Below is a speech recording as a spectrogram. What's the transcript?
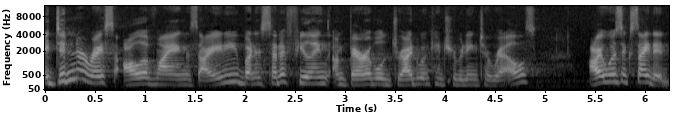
It didn't erase all of my anxiety, but instead of feeling unbearable dread when contributing to Rails, I was excited.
